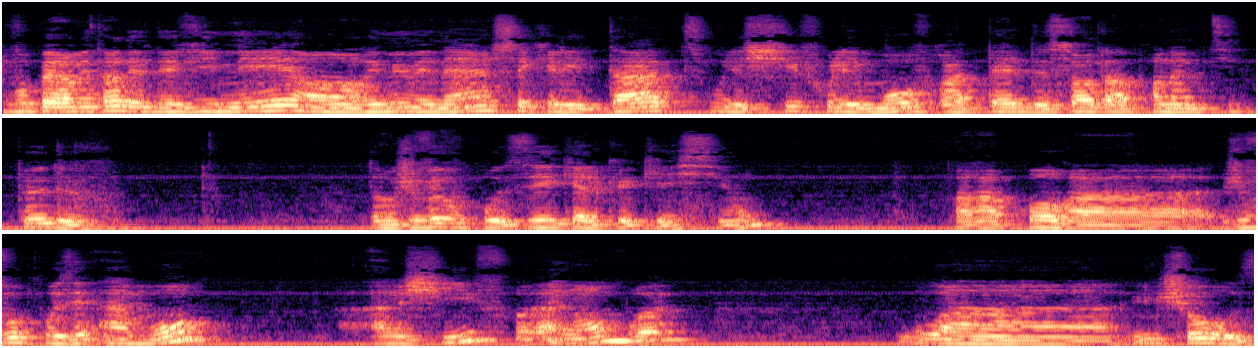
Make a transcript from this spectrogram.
vous permettra de deviner en remue-ménage ce que les dates ou les chiffres ou les mots vous rappellent de sorte à apprendre un petit peu de vous. Donc, je vais vous poser quelques questions par rapport à... Je vais vous poser un mot, un chiffre, un nombre ou un- une chose.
